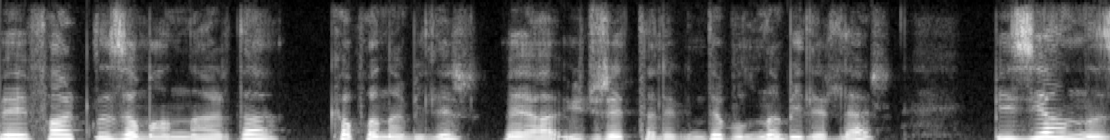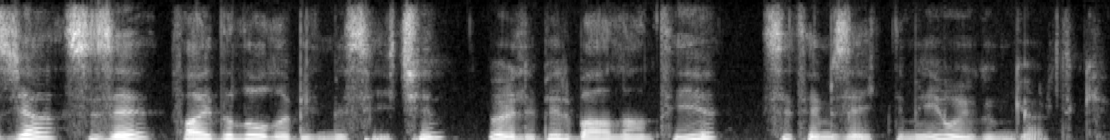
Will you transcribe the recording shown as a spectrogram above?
ve farklı zamanlarda kapanabilir veya ücret talebinde bulunabilirler. Biz yalnızca size faydalı olabilmesi için böyle bir bağlantıyı sitemize eklemeyi uygun gördük.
